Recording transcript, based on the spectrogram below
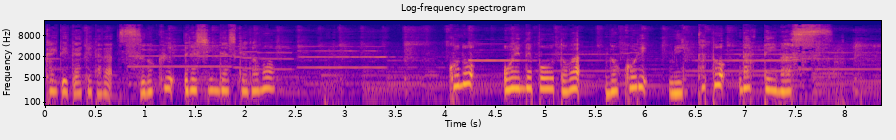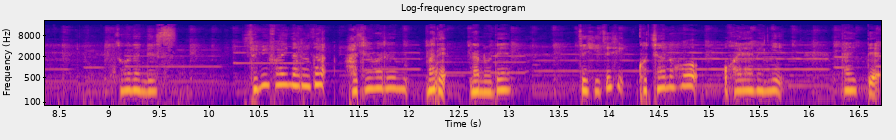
書いていただけたらすごく嬉しいんですけども、この応援レポートは残り3日となっています。そうなんです。セミファイナルが始まるまでなので、ぜひぜひこちらの方お早めに書いて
